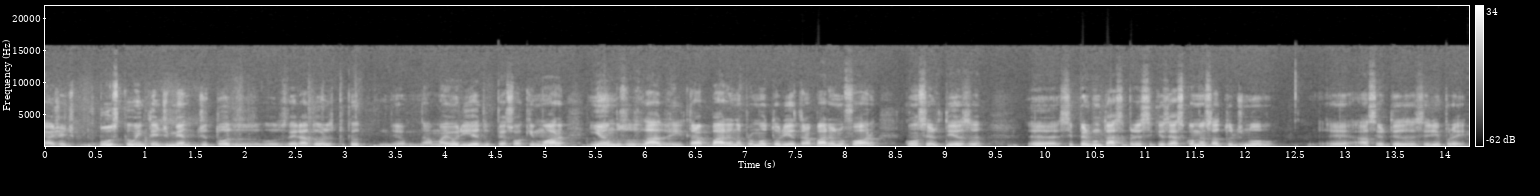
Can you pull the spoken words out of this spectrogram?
a gente busca o entendimento de todos os vereadores, porque eu, eu, a maioria do pessoal que mora em ambos os lados e trabalha na promotoria, trabalha no fórum, com certeza, eh, se perguntasse para ele se quisesse começar tudo de novo, a certeza seria por aí.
